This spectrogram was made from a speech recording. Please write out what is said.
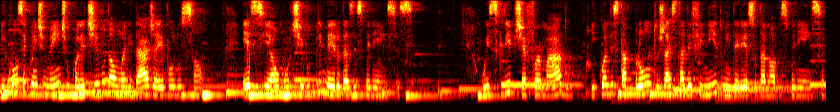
e, consequentemente, o coletivo da humanidade à evolução. Esse é o motivo primeiro das experiências. O script é formado e, quando está pronto, já está definido o endereço da nova experiência.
